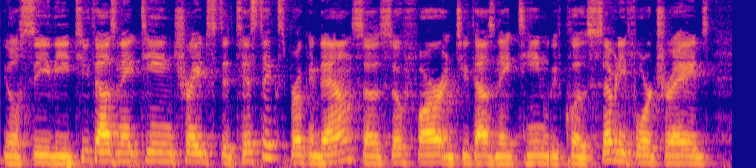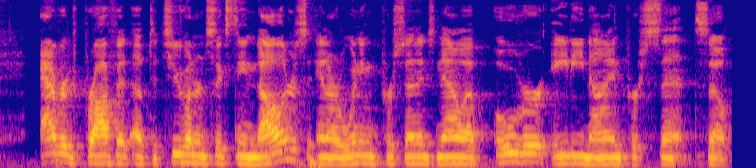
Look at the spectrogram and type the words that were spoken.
You'll see the 2018 trade statistics broken down. So, so far in 2018, we've closed 74 trades, average profit up to $216, and our winning percentage now up over 89%. So,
